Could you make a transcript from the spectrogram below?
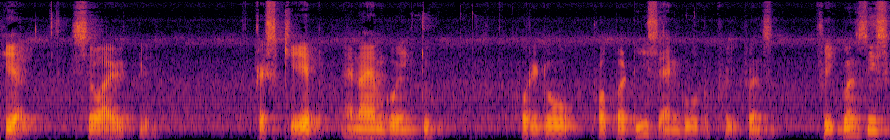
here. So I will press escape and I am going to corridor properties and go to frequency frequencies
